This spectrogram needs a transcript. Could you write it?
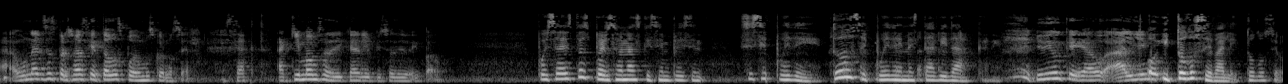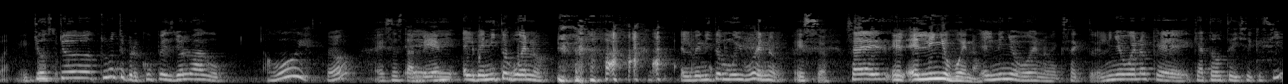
a una de esas personas que todos podemos conocer. Exacto. ¿A quién vamos a dedicar el episodio de hoy, Pau? Pues a estas personas que siempre dicen, sí se puede, todo se puede en esta vida, Karen. Yo digo que a, alguien... Oh, y todo se vale, todo se vale. yo, se- yo, tú no te preocupes, yo lo hago, Uy, ¿no? eso es también. Eh, el Benito bueno. el Benito muy bueno. eso. O sea, es- El, el niño bueno. El niño bueno, exacto. El niño bueno que, que a todo te dice que sí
